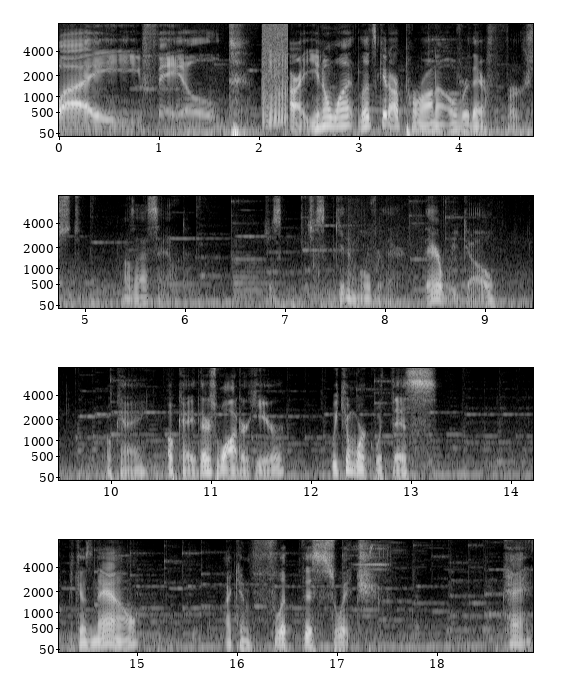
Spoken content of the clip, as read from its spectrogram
I failed. All right, you know what? Let's get our piranha over there first. How's that sound? Just, just get him over there. There we go. Okay, okay, there's water here. We can work with this. Because now, I can flip this switch. Okay.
